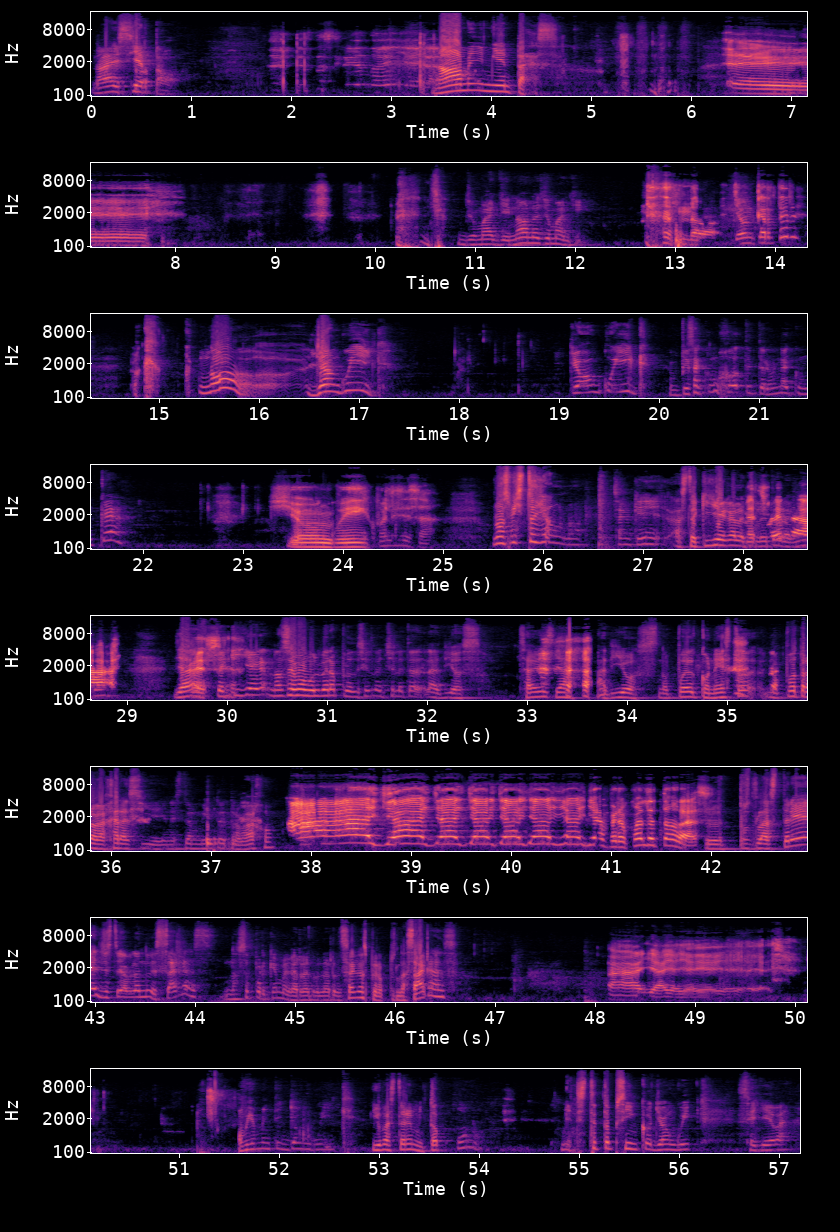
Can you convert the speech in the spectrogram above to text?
No es cierto. No me mientas. Eh, Jumanji, no, no es Jumanji. no, John Carter. No, John Wick. John Wick. Empieza con J y termina con K. John Wick, ¿cuál es esa? ¿No has visto John? No. ¿Saben qué? Hasta aquí llega la Me chuleta de la suena. vida. Ya, Me hasta aquí llega. No se va a volver a producir la chuleta. Adiós. ¿Sabes? Ya, adiós. No puedo con esto. No puedo trabajar así en este ambiente de trabajo. ¡Ah! Ya, ya, ya, ya, ya, ya, ya. Pero ¿cuál de todas? Pues las tres, yo estoy hablando de sagas. No sé por qué me agarré a hablar de sagas, pero pues las sagas. Ah, ya, ya, ya, ya, ya, ya. Obviamente John Wick iba a estar en mi top 1. En este top 5, John Wick se lleva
